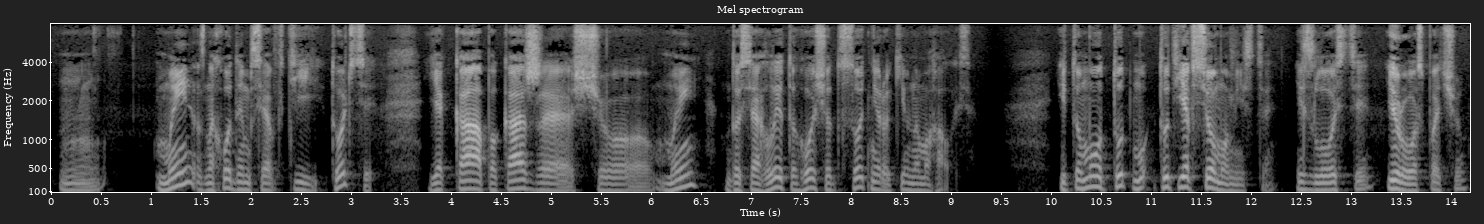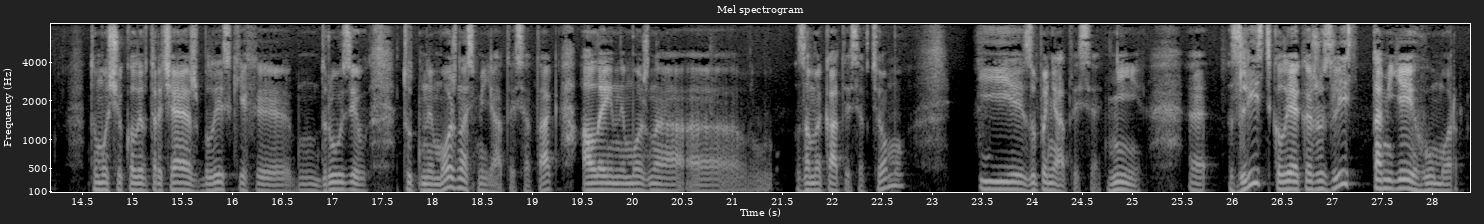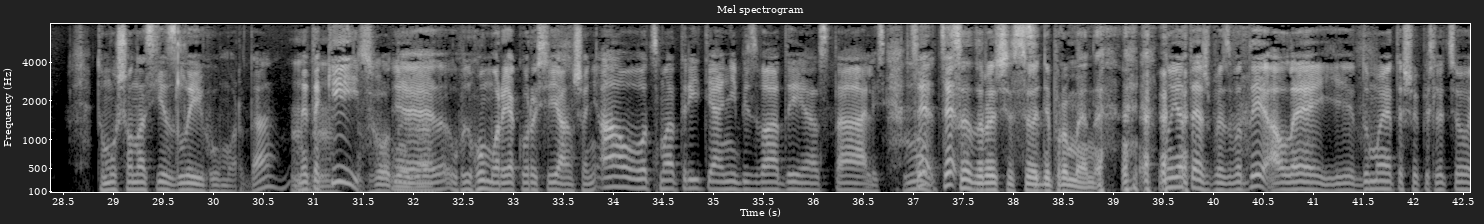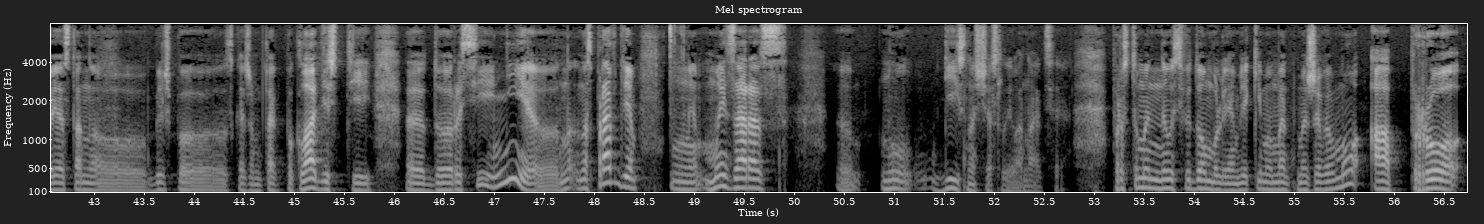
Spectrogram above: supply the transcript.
ми знаходимося в тій точці, яка покаже, що ми досягли того, що сотні років намагалися. І тому тут, тут є в сьому місці і злості, і розпачу. Тому що коли втрачаєш близьких е, друзів, тут не можна сміятися, так, але й не можна е, замикатися в цьому і зупинятися. Ні. Е, Злість, коли я кажу злість, там є й гумор. Тому що у нас є злий гумор, да? не такий Згоден, е, гумор, як у росіян, що а от смотрите, вони без води остались. Ну, Це, це, це, до речі, сьогодні про мене. Ну, я теж без води, але думаєте, що після цього я стану більш, по, скажімо так, покладістій е, до Росії? Ні, На- насправді ми зараз. е, Ну, дійсно щаслива нація. Просто ми не усвідомлюємо, в який момент ми живемо, а про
